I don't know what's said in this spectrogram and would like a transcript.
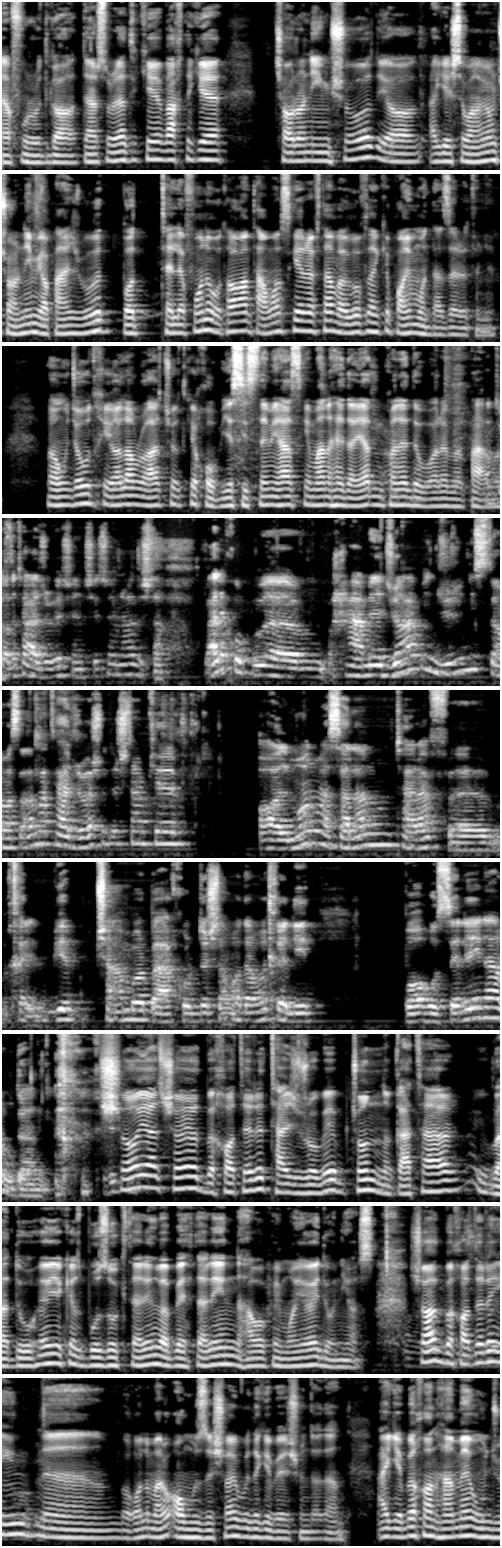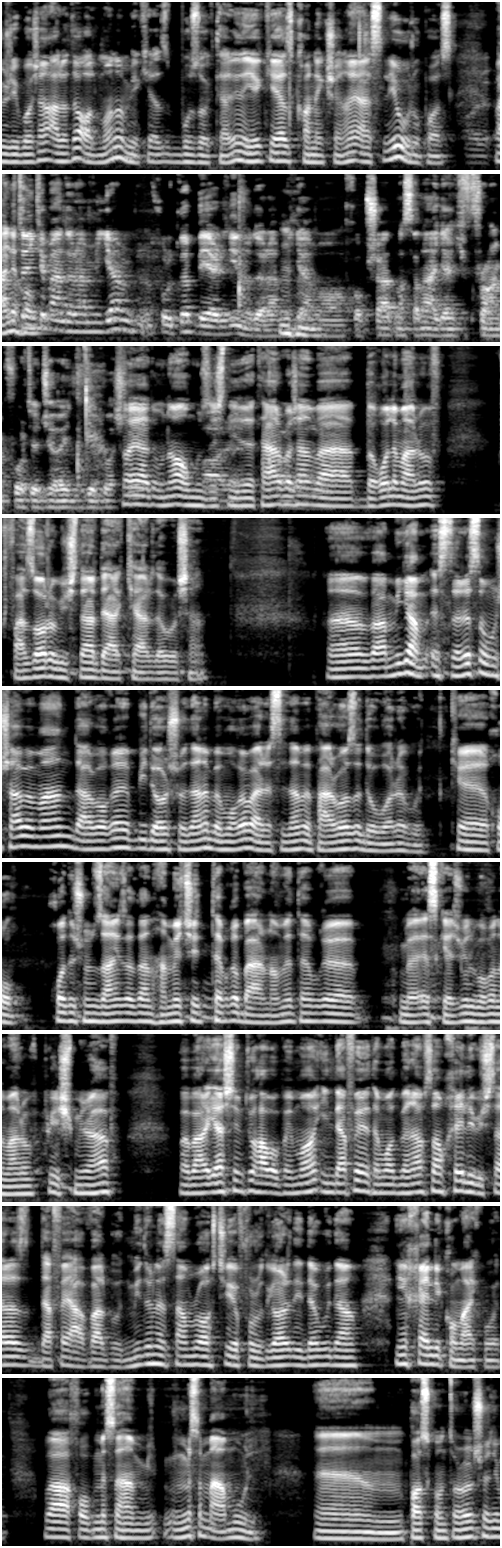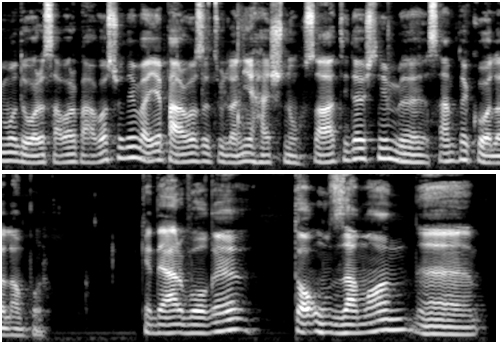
فرودگاه. در صورتی که وقتی که چهار و نیم شد یا اگه اشتباه نکنم چهار نیم یا پنج بود با تلفن اتاقم تماس گرفتم و گفتن که پایین منتظرتونیم. و اونجا بود خیالم راحت شد که خب یه سیستمی هست که منو هدایت می‌کنه دوباره به پرواز. تجربه این چیزی نداشتم. ولی خب همه جا هم اینجوری نیست. مثلا من تجربه شده داشتم که آلمان مثلا اون طرف خیلی چند بار برخورد داشتم. آدم خیلی با حوصله ای نبودن. شاید شاید به خاطر تجربه چون قطر و دوحه یکی از بزرگترین و بهترین هواپیمایی های دنیاست. شاید به خاطر این به قول معروف آموزش های بوده که بهشون دادن. اگه بخوان همه اونجوری باشن البته آلمان هم یکی از بزرگترین یکی از connection های اصلی اروپاست. آره. ولی خب که من دارم میگم فرودگاه برلین رو دارم میگم. خب شاید مثلا اگر فرانکفورت جای دیگه باشه. شاید اونا آموزش آره. دیده تر باشن و به قول معروف فضا رو بیشتر درک کرده باشن. و میگم استرس اون شب من در واقع بیدار شدن به موقع و رسیدن به پرواز دوباره بود که خب خودشون زنگ زدن همه چی طبق برنامه طبق اسکجول به قول معروف پیش می‌رفت و برگشتیم تو هواپیما. این دفعه اعتماد به نفسم خیلی بیشتر از دفعه اول بود. می‌دونستم راه چیه فرودگاه دیده بودم. این خیلی کمک بود. و خب مثل, هم... مثل معمول. پاس کنترل شدیم و دوباره سوار پرواز شدیم و یه پرواز طولانی 8 9 ساعتی داشتیم به سمت کوالالامپور که در واقع تا اون زمان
